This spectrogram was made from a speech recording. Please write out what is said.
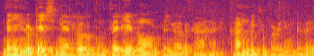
இந்த இன்விடேஷன் எல்லோருக்கும் தெரியணும் அப்படிங்கிறதுக்காக காண்பிக்கப்படுகின்றது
